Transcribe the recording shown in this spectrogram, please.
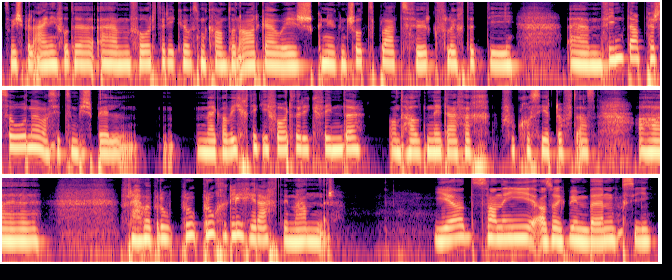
Zum Beispiel eine von der ähm, Forderungen aus dem Kanton Aargau ist genügend Schutzplätze für geflüchtete ähm, Finta-Personen, was ich zum Beispiel mega wichtige Forderung finde und halt nicht einfach fokussiert auf das, ah, äh, Frauen bra bra brauchen gleiche Rechte wie Männer. Ja, das habe ich, also ich bin in Bern gewesen.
